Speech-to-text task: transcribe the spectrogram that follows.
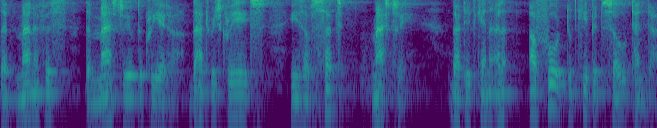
that manifests the mastery of the Creator. That which creates is of such mastery that it can afford to keep it so tender.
